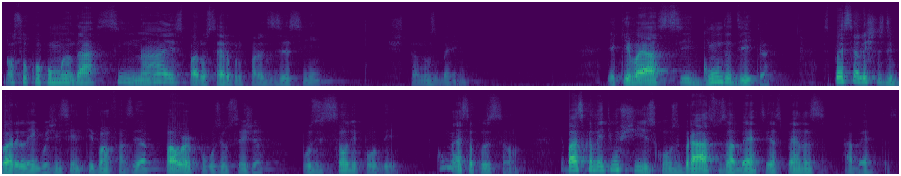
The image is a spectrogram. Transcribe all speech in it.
nosso corpo mandar sinais para o cérebro para dizer assim: estamos bem. E aqui vai a segunda dica. Especialistas de body language incentivam a fazer a power pose, ou seja, posição de poder. Como é essa posição? É basicamente um X, com os braços abertos e as pernas abertas.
